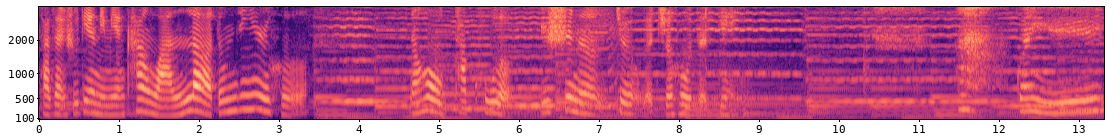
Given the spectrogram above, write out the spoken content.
他在书店里面看完了《东京日和》，然后他哭了。于是呢，就有了之后的电影。关于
